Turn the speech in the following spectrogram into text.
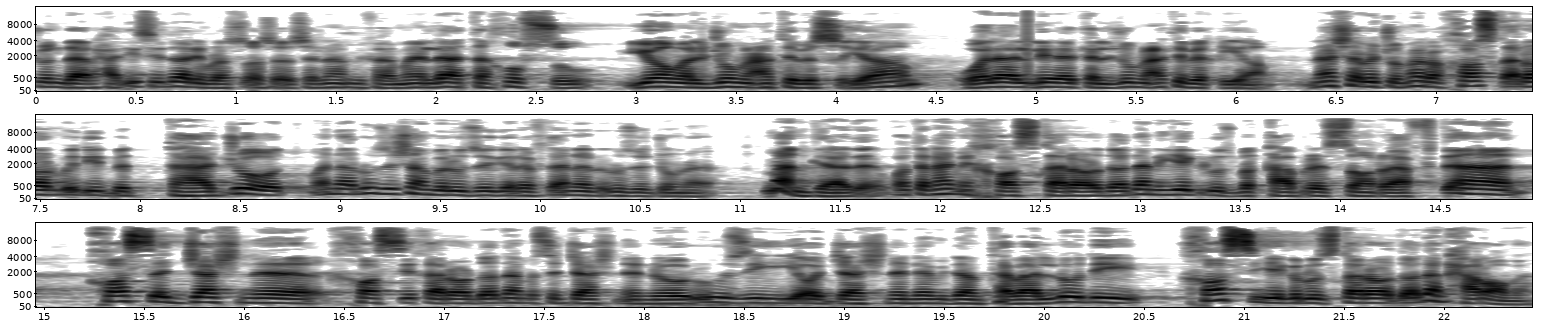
چون در حدیثی داریم رسول الله صلی الله علیه و میفرمایند لا تخصوا یوم الجمعه بصيام ولا لیله الجمعه بقیام. نه جمعه را خاص قرار بدید به تهجد و نه روزش هم به روزه گرفتن روز جمعه. من کرده. خاطر همین خاص قرار دادن یک روز به قبرستان رفتن خاص جشن خاصی قرار دادن مثل جشن نوروزی یا جشن نمی‌دونم تولدی خاصی یک روز قرار دادن حرامه.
